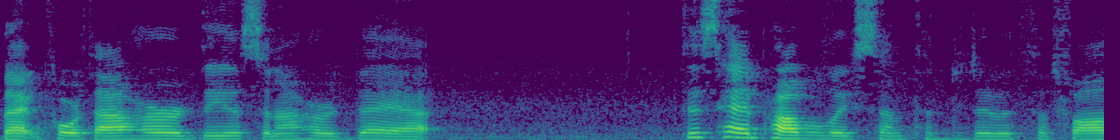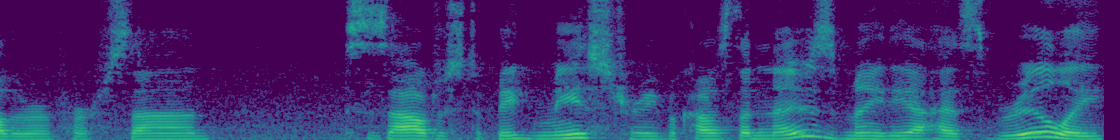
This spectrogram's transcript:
back and forth, I heard this and I heard that this had probably something to do with the father of her son. This is all just a big mystery because the news media has really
